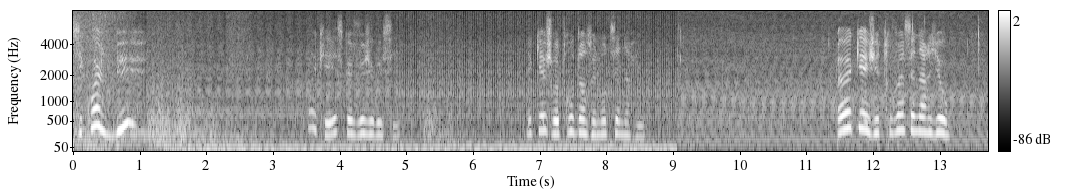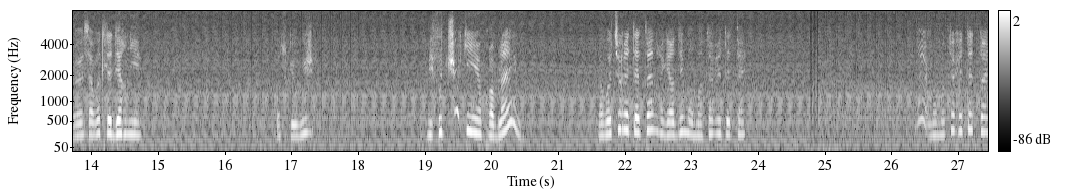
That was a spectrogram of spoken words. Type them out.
c'est quoi le but? Ok, est-ce que je veux j'ai réussi Ok, je retrouve dans un autre scénario. Ok, j'ai trouvé un scénario. Euh, ça va être le dernier. Parce que oui, je... Mais faut-tu qu'il y ait un problème? Ma voiture est éteinte, regardez, mon moteur est éteint. mon moteur est éteint.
